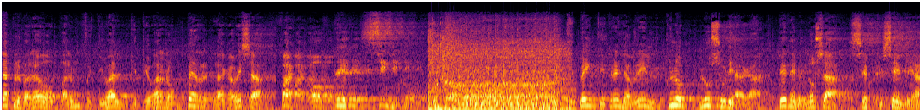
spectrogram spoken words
¿Estás preparado para un festival que te va a romper la cabeza? Fuck Off de 5. 23 de abril, Club Luz Uriaga. Desde Mendoza, Septicemia,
